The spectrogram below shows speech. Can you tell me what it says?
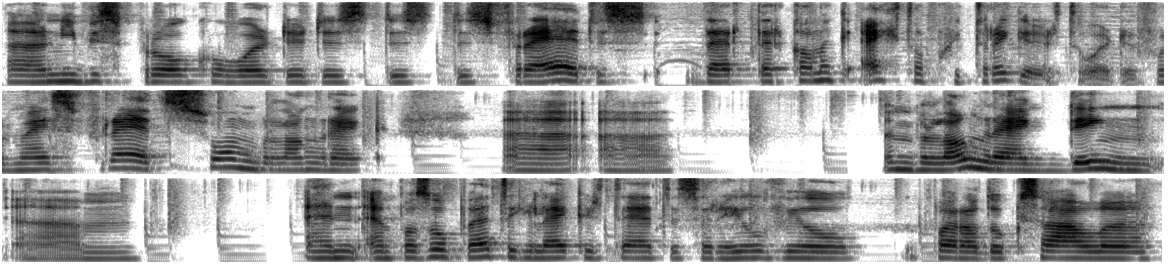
uh, niet besproken worden. Dus, dus, dus vrijheid, is, daar, daar kan ik echt op getriggerd worden. Voor mij is vrijheid zo'n belangrijk, uh, een belangrijk ding. Um, en, en pas op, hè, tegelijkertijd is er heel veel paradoxale.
